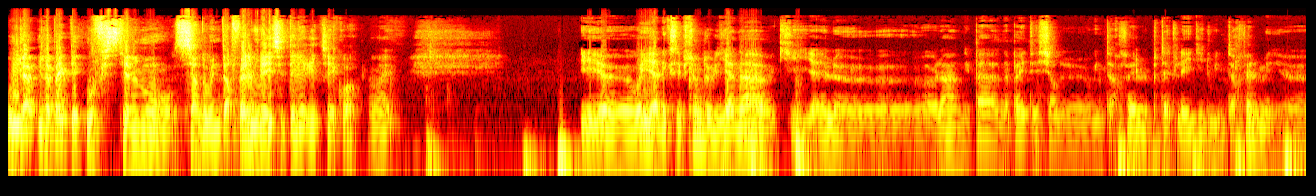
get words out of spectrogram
Oui, il a, il a pas été officiellement Oh. sire de Winterfell, mais c'était l'héritier, quoi. Ouais. Et euh, oui, à l'exception de Lyanna, qui elle, euh, bah voilà, n'est pas n'a pas été sire de Winterfell, peut-être Lady de Winterfell, mais euh,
